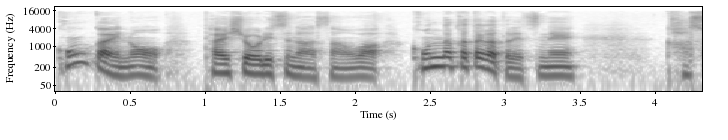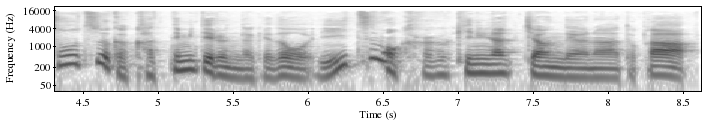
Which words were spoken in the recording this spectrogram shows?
今回の対象リスナーさんはこんな方々ですね。仮想通貨買ってみてるんだけどいつも価格気になっちゃうんだよなとか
